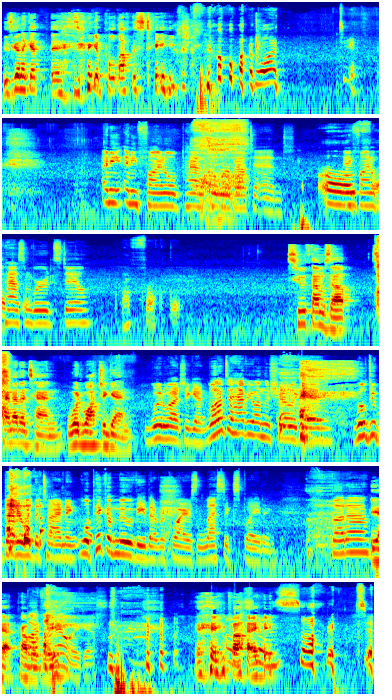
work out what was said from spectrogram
he's gonna get the, he's gonna get pulled off the stage. no, I want. any any final pass? Oh, we're about to end. Oh, Any final passing words, Dale? I fucked it. Two thumbs up, ten out of ten. Would watch again. Would watch again. We'll have to have you on the show again. we'll do better with the timing. We'll pick a movie that requires less explaining. But uh, Yeah, bye for probably. now, I guess. Hey, bye. I'm so sorry, Jill.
